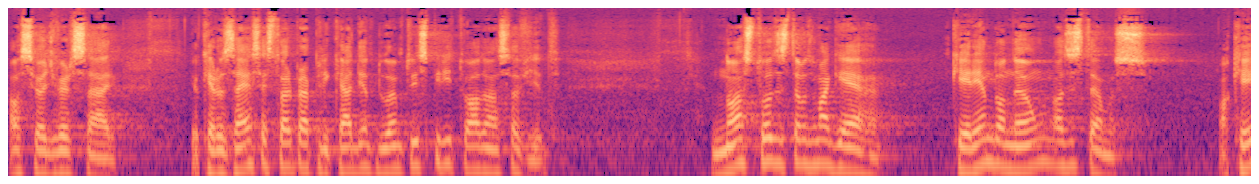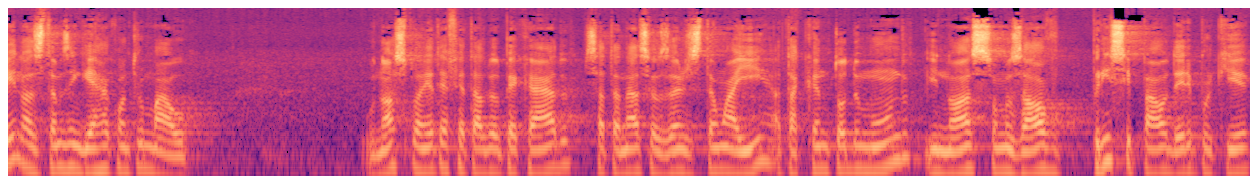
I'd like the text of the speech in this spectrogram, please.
ao seu adversário. Eu quero usar essa história para aplicar dentro do âmbito espiritual da nossa vida. Nós todos estamos numa guerra. Querendo ou não, nós estamos. Ok? Nós estamos em guerra contra o mal. O nosso planeta é afetado pelo pecado, Satanás e seus anjos estão aí atacando todo mundo e nós somos alvo principal dele porque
